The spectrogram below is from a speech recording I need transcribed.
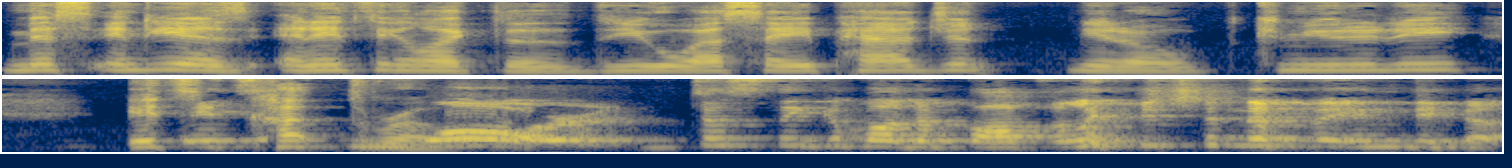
Miss India is anything like the, the USA pageant, you know, community, it's, it's cutthroat. just think about the population of india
